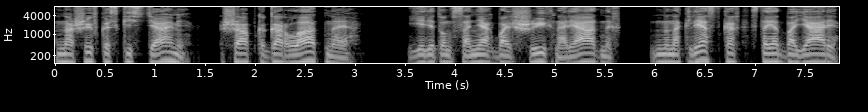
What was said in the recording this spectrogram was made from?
нашивка с кистями, шапка горлатная. Едет он в санях больших, нарядных, на наклестках стоят бояре,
